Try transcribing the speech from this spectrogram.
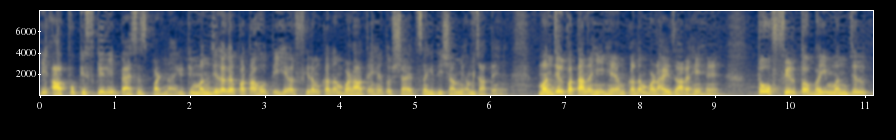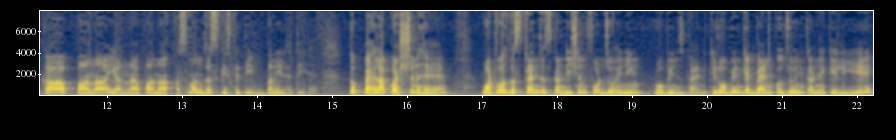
कि आपको किसके लिए पैसेज पढ़ना है। क्योंकि मंजिल अगर पता होती है और फिर हम कदम बढ़ाते हैं तो शायद सही दिशा में हम जाते हैं। मंजिल पता नहीं है, हम कदम बढ़ाए जा रहे हैं तो फिर तो भाई मंजिल का पाना या न पाना असमंजस की स्थिति बनी रहती है। तो पहला क्वेश्चन है what was the stranger's condition for joining Robin band कि रोबिन के बैंड को ज्वाइन करने के लिए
